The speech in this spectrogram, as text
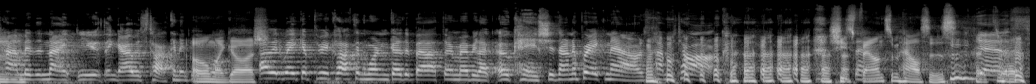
time of the night do you think I was talking to people? Mm. Oh my gosh. I would wake up three o'clock in the morning, go to the bathroom. I'd be like, okay, she's on a break now. It's time to talk. she's found some houses. yes.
